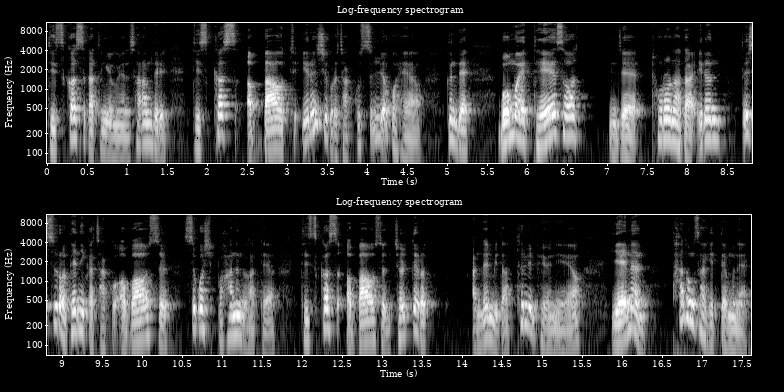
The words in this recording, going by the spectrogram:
디스커스 같은 경우에는 사람들이 discuss about 이런 식으로 자꾸 쓰려고 해요. 근데 뭐뭐에 대해서 이제 토론하다 이런 뜻으로 되니까 자꾸 about을 쓰고 싶어 하는 것 같아요. discuss about은 절대로 안 됩니다. 틀린 표현이에요. 얘는 타동사기 때문에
